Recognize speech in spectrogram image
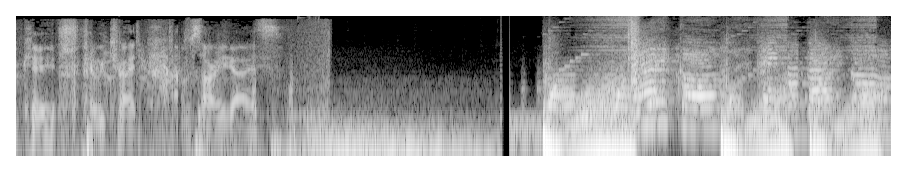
Okay, we tried. I'm sorry, guys. Mexico, Call.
